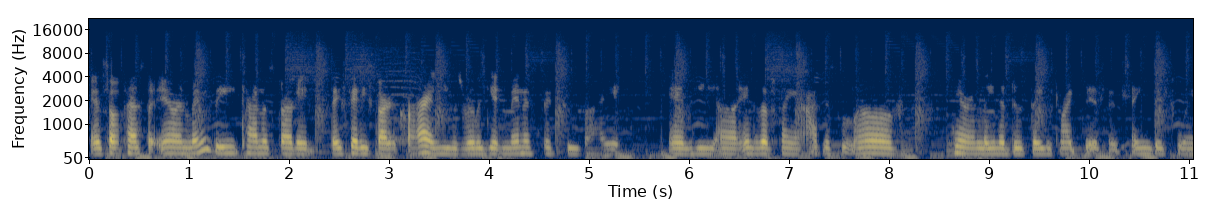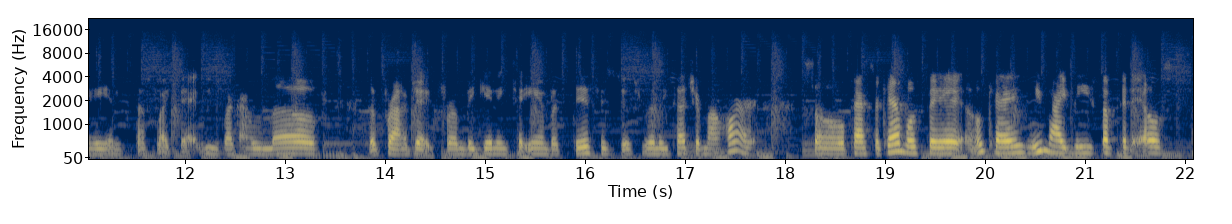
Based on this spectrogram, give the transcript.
And so Pastor Aaron Lindsey kind of started. They said he started crying. He was really getting ministered to by it and he uh, ended up saying, "I just love hearing Lena do things like this and sing this way and stuff like that." He's like, "I love the project from beginning to end, but this is just really touching my heart." So Pastor Campbell said, "Okay, we might need something else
